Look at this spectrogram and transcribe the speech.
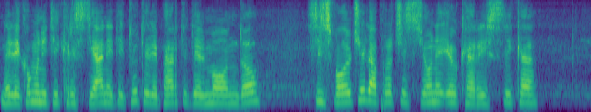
nelle comunità cristiane di tutte le parti del mondo si svolge la processione eucaristica, singolare forma di adorazione.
